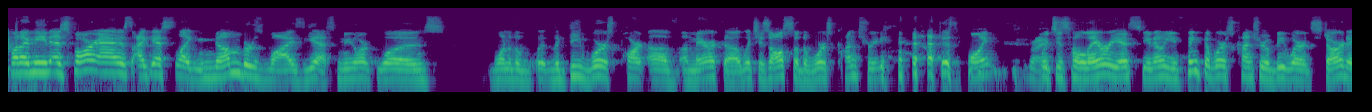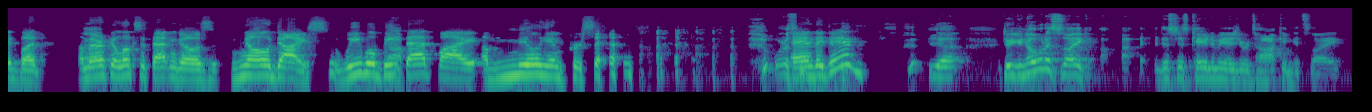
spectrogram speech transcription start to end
but I mean, as far as I guess like numbers wise, yes, New York was one of the like the worst part of America, which is also the worst country at this point, right. which is hilarious. You know, you think the worst country would be where it started, but America looks at that and goes, "No dice. We will beat that by a million percent," and they did. Yeah. Dude, you know what it's like? This just came to me as you were talking. It's like,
